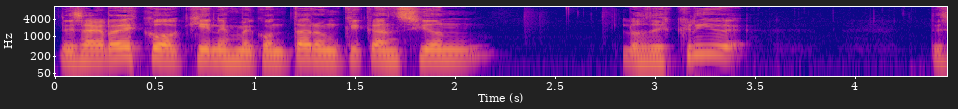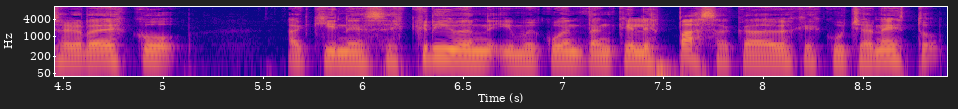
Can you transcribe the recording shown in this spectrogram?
Les agradezco a quienes me contaron qué canción los describe. Les agradezco a quienes escriben y me cuentan qué les pasa cada vez que escuchan esto.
